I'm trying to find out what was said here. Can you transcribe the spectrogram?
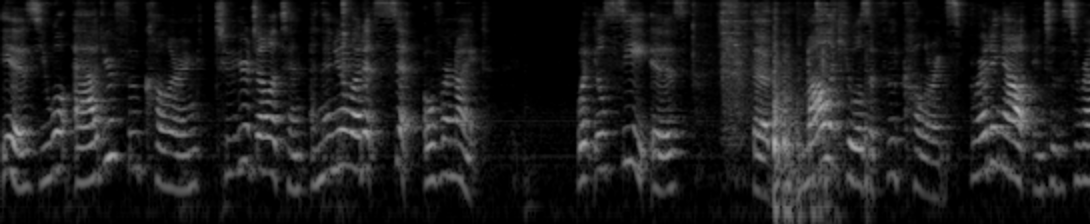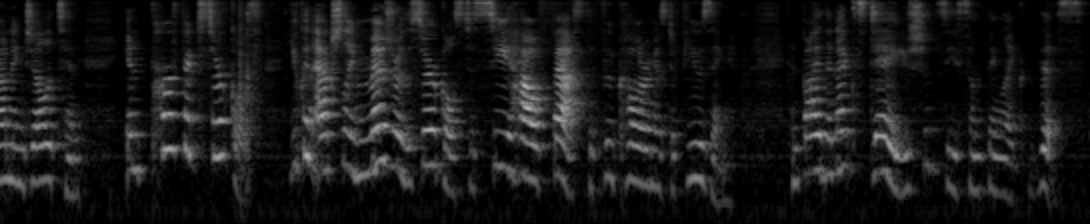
is you will add your food coloring to your gelatin and then you'll let it sit overnight. What you'll see is the molecules of food coloring spreading out into the surrounding gelatin in perfect circles. You can actually measure the circles to see how fast the food coloring is diffusing. And by the next day, you should see something like this.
